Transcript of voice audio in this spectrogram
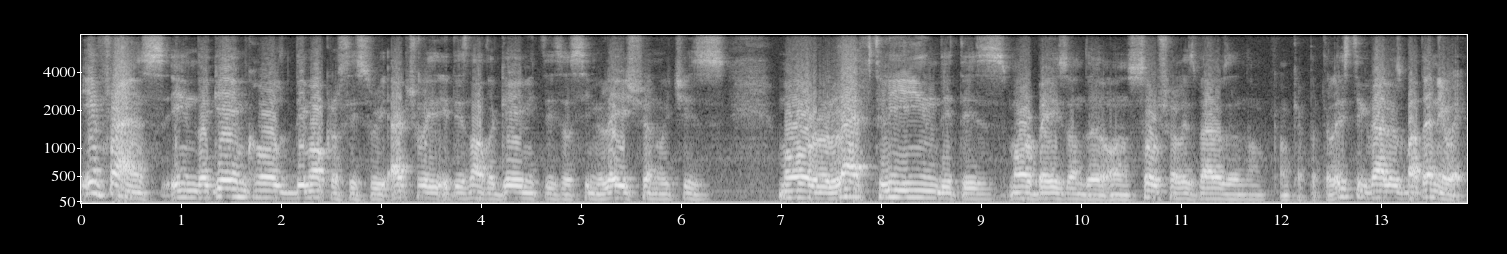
in France in the game called Democracy 3. Actually, it is not a game, it is a simulation which is more left leaned, it is more based on the on socialist values and on, on capitalistic values, but anyway.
